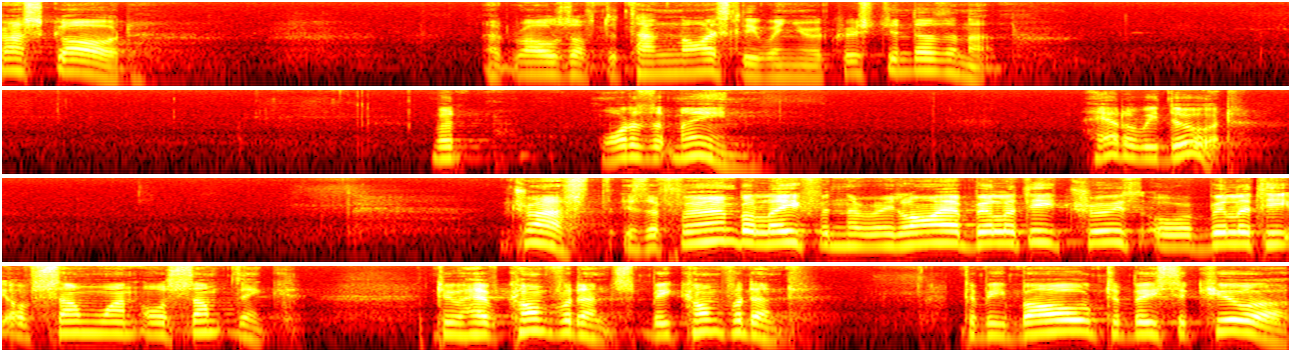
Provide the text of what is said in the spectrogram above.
Trust God. It rolls off the tongue nicely when you're a Christian, doesn't it? But what does it mean? How do we do it? Trust is a firm belief in the reliability, truth, or ability of someone or something. To have confidence, be confident. To be bold, to be secure.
